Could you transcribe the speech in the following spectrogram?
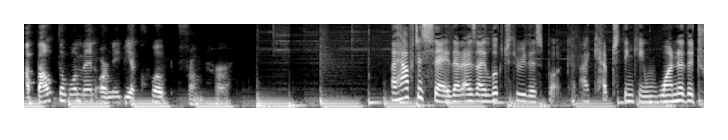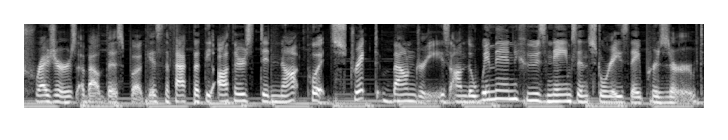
about the woman or maybe a quote from her. I have to say that as I looked through this book, I kept thinking one of the treasures about this book is the fact that the authors did not put strict boundaries on the women whose names and stories they preserved.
